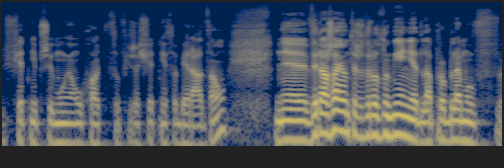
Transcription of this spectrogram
świetnie przyjmują uchodźców i że świetnie sobie radzą. E, wyrażają też zrozumienie dla problemów e,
